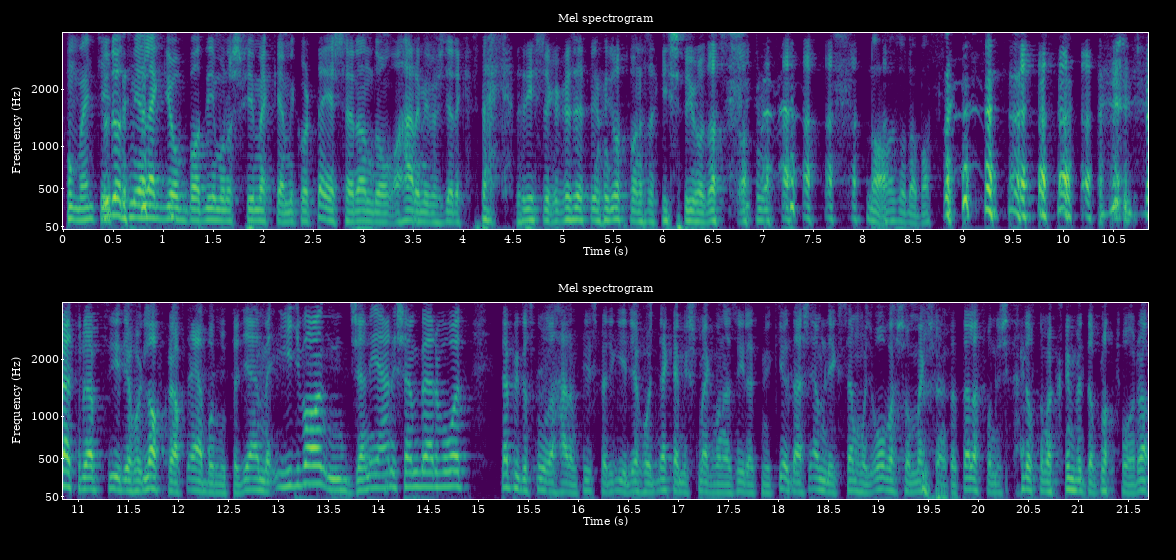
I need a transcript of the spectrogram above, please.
kommentjét. Tudod, mi a legjobb a démonos filmekkel, mikor teljesen random a három éves gyereket felkelted éjszaka közepén, hogy ott van az a kisfiú az asztalnál. Na, az oda bassz. És Petro írja, hogy Lovecraft elborult a gyerme. Így van, zseniális ember volt. Pepitos 0310 pedig írja, hogy nekem is megvan az életmű kiadás. Emlékszem, hogy olvasom, megcsinált a telefon, és feldobtam a könyvet a plafonra.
